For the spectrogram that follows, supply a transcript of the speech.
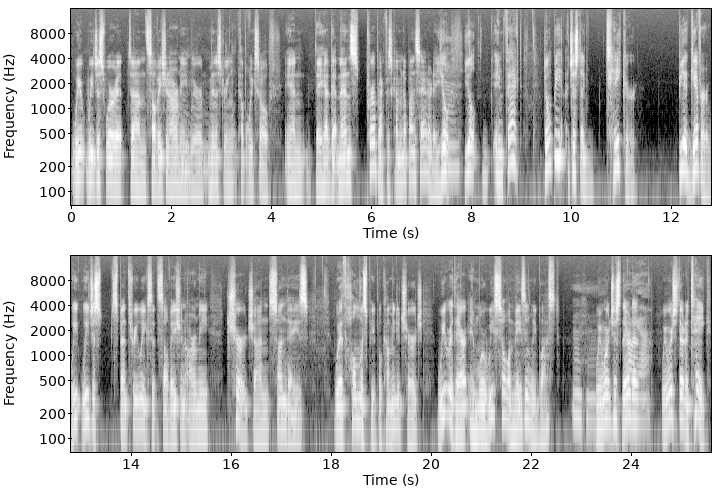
We, we just were at um, Salvation Army. We were ministering a couple weeks ago, and they had that men's prayer breakfast coming up on Saturday. You'll you'll in fact, don't be just a taker be a giver. We we just spent three weeks at Salvation Army Church on mm-hmm. Sundays with homeless people coming to church. We were there, and were we so amazingly blessed? Mm-hmm. We weren't just there Oh, to yeah. we weren't just there to take.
